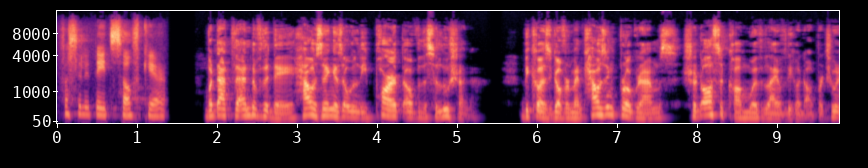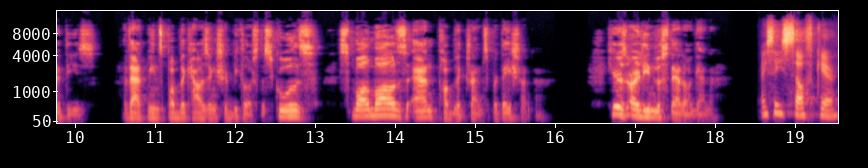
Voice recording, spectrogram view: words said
facilitate self-care. But at the end of the day, housing is only part of the solution. Because government housing programs should also come with livelihood opportunities. That means public housing should be close to schools, small malls, and public transportation. Here's Arlene Lusterio again. I say self-care.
